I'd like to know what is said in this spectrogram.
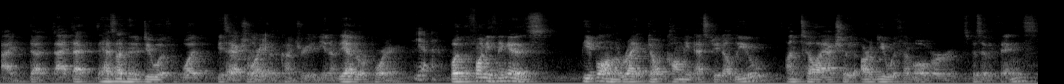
I, that, that that has nothing to do with what is actually good for the country. You know, yeah, the reporting. yeah, But the funny thing is, people on the right don't call me an SJW until I actually argue with them over specific things.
